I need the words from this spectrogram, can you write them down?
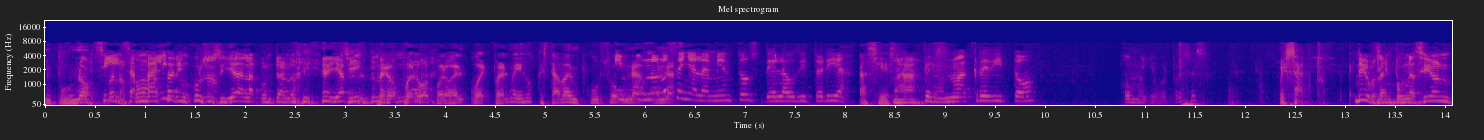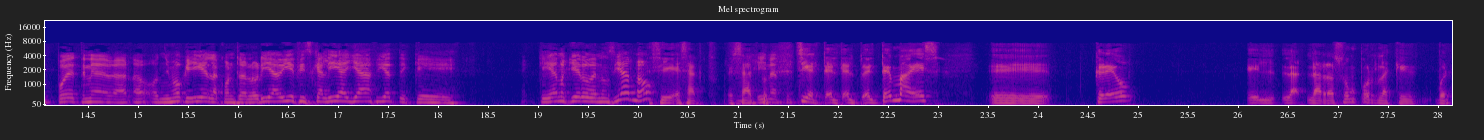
impugnó. bueno, ¿cómo va a estar en curso si ya la Contraloría ya sí, pero, pero, él, él, me dijo que estaba en curso impugnó una, los señalamientos de la auditoría. Así es. Pero no acreditó cómo llevó el proceso. Exacto. Digo, pues la impugnación puede tener, ni modo que llegue la Contraloría, oye, Fiscalía, ya, fíjate que, que ya no quiero denunciar, ¿no? Sí, exacto, exacto. Sí, el, el, el, tema es, eh, creo, la, la razón por la que, bueno,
